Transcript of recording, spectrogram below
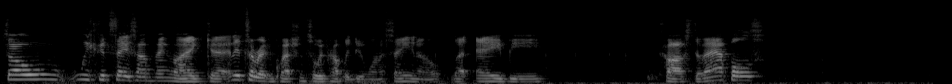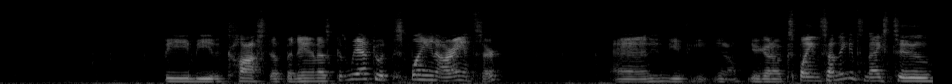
So we could say something like, uh, and it's a written question, so we probably do want to say, you know, let A be cost of apples, B be the cost of bananas because we have to explain our answer. And if you know you're going to explain something, it's nice to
